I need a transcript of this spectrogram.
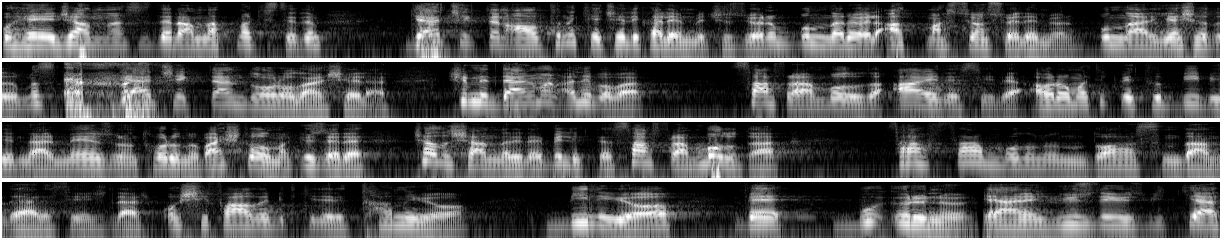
bu heyecanla sizlere anlatmak istedim. Gerçekten altını keçeli kalemle çiziyorum. Bunları öyle atmasyon söylemiyorum. Bunlar yaşadığımız gerçekten doğru olan şeyler. Şimdi Derman Ali Baba Safranbolu'da ailesiyle aromatik ve tıbbi bilimler mezunu torunu başta olmak üzere çalışanlarıyla birlikte Safranbolu'da Safranbolu'nun doğasından değerli seyirciler o şifalı bitkileri tanıyor, biliyor ve bu ürünü yani yüzde yüz bitki yağı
